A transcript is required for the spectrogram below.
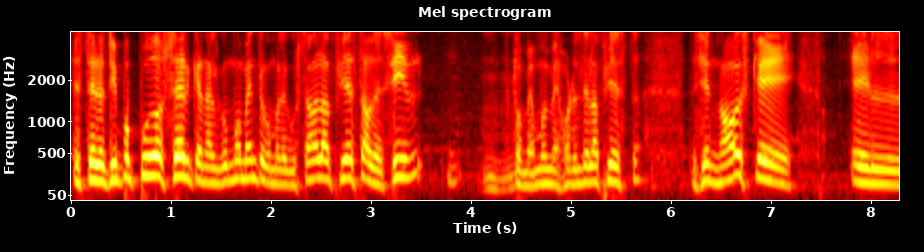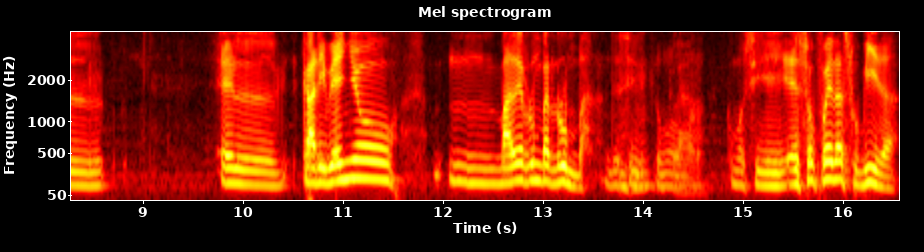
estereotipo pudo ser que en algún momento, como le gustaba la fiesta, o decir, tomemos mejor el de la fiesta, decir, no, es que el, el caribeño mm, va de rumba en rumba, es decir, como como si eso fuera su vida.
